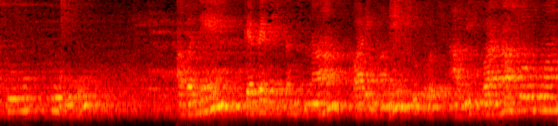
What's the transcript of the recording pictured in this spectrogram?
-2 2 આ બંને કેપેસિટન્સના પારિમાણિક સૂત્રો છે આ વીજભારના સ્વરૂપમાં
